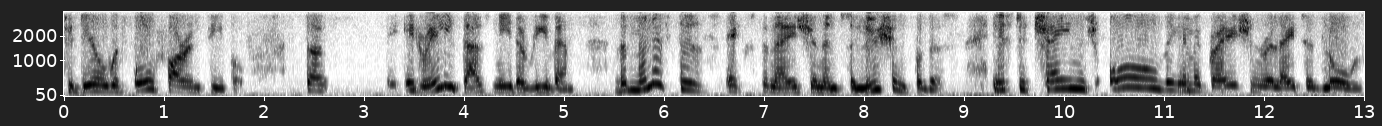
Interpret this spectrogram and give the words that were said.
to deal with all foreign people. So it really does need a revamp. The minister's explanation and solution for this is to change all the immigration related laws,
